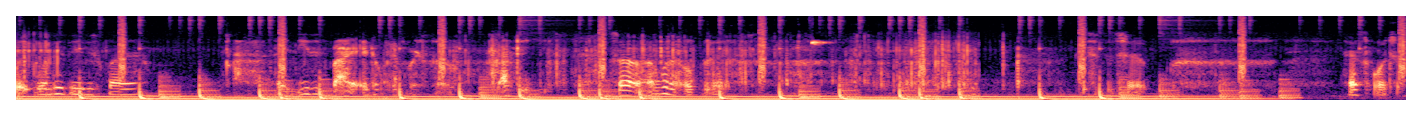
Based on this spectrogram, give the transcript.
wait, when did these expire? These expire in November, so I these. So, I'm gonna open it. This is the chip. Has four chips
